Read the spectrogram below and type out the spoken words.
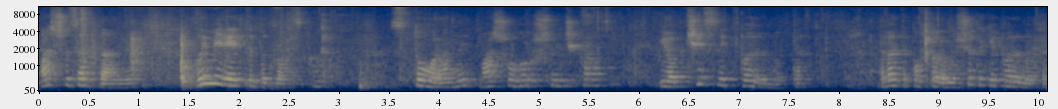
Ваше завдання. Виміряйте, будь ласка, сторони вашого рушничка і обчисліть периметр. Давайте повторимо, що таке периметр?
